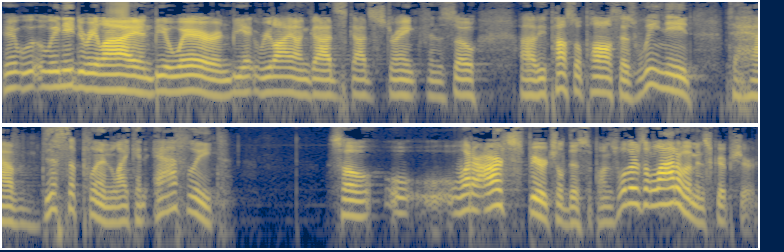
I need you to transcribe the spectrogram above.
We need to rely and be aware and be, rely on God's, God's strength. And so, uh, the apostle Paul says we need to have discipline like an athlete. So, what are our spiritual disciplines? Well, there's a lot of them in Scripture.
